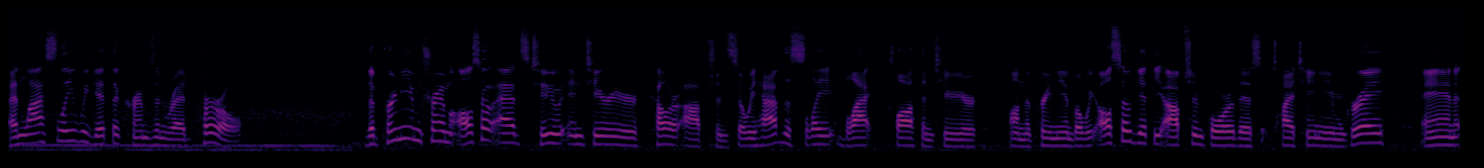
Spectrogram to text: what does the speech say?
and lastly, we get the crimson red pearl. The premium trim also adds two interior color options. So we have the slate black cloth interior on the premium, but we also get the option for this titanium gray. And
